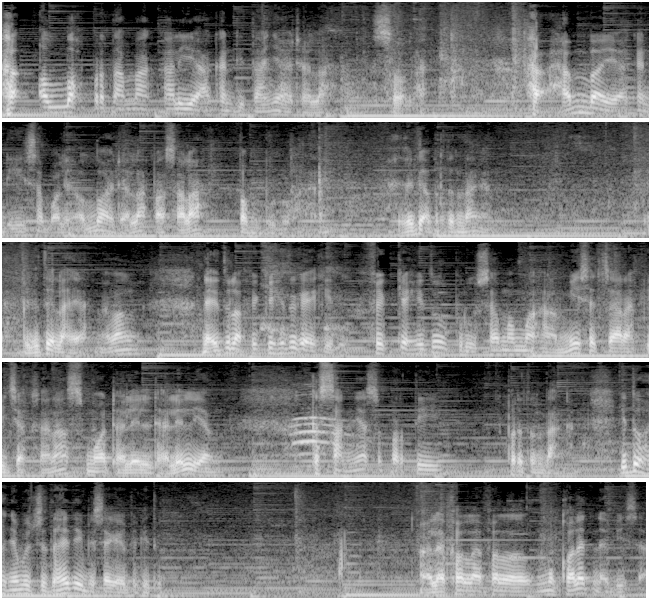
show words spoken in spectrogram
hak Allah pertama kali yang akan ditanya adalah sholat. Hak hamba yang akan dihisap oleh Allah adalah masalah pembunuhan. Itu tidak bertentangan. Ya, begitulah ya. Memang Nah itulah fikih itu kayak gitu. Fikih itu berusaha memahami secara bijaksana semua dalil-dalil yang kesannya seperti bertentangan. Itu hanya mujtahid yang bisa kayak begitu. Nah, level-level mukolet nggak bisa,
